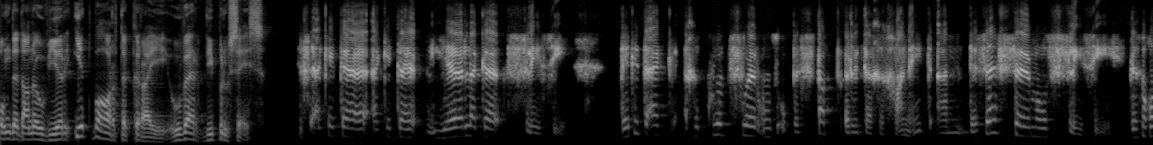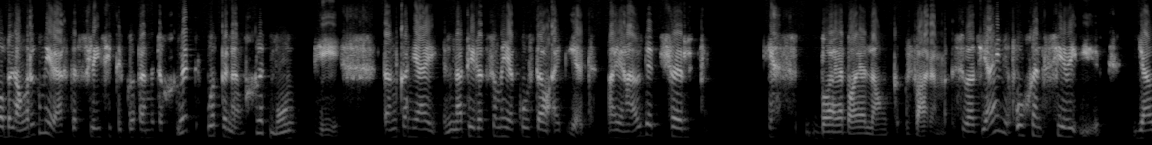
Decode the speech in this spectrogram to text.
om dit dan nou weer eetbaar te kry, hoe werk die proses? Ek het 'n ek het 'n heerlike flesie. Dit het ek gekoop voor ons op 'n staproete gegaan het. Um dis 'n thermal flesie. Dit is nogal belangrik om die regte flesie te koop met 'n groot opening, groot mond hê, dan kan jy natuurlik sommer jou kos daar uit eet. Hy hou dit vir yes, baie baie lank warm. So as jy in die oggend 7 uur jou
